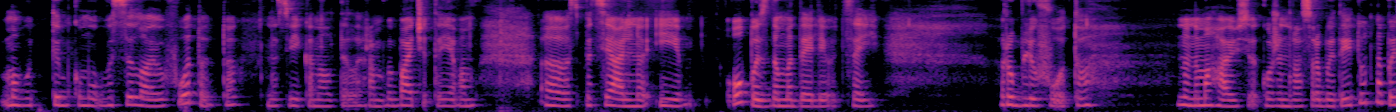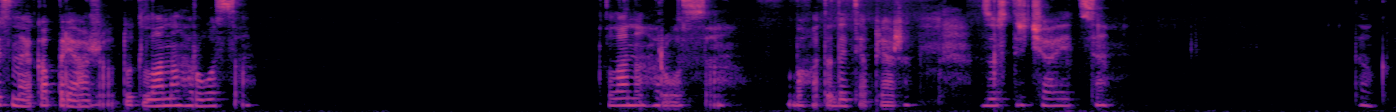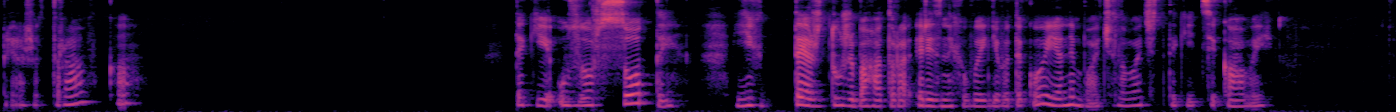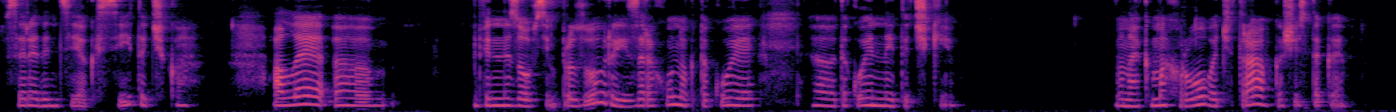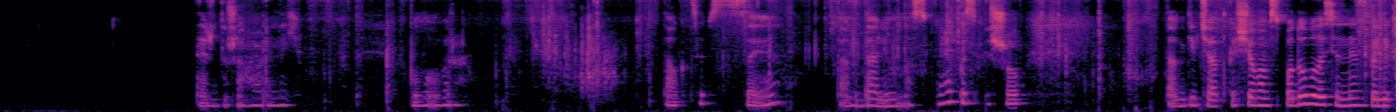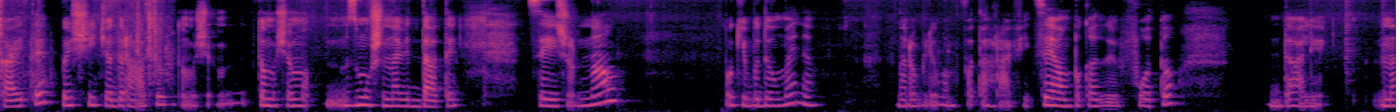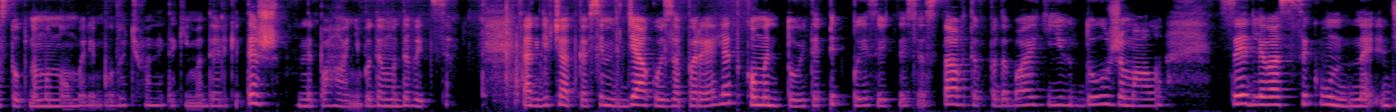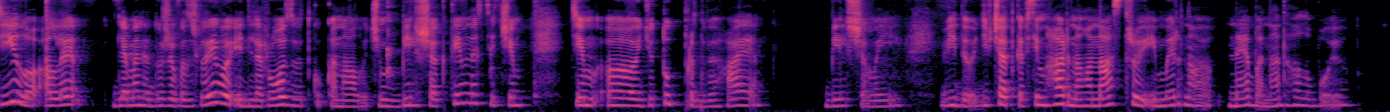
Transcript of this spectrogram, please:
мабуть, тим, кому висилаю фото, так, на свій канал Telegram. Ви бачите, я вам е, спеціально і опис до моделі оцей роблю фото. Ну, намагаюся кожен раз робити. І тут написано, яка пряжа. Тут Лана Гроса. Лана Гроса. Багато де ця пряжа зустрічається. Так, пряжа травка. Такі узорсоти, їх теж дуже багато різних видів. Отакої я не бачила. Бачите, такий цікавий. Всерединці як сіточка. Але е, він не зовсім прозорий за рахунок такої, такої ниточки. Вона як махрова чи травка, щось таке. Теж дуже гарний пуловер. Так, це все. Так, далі у нас опис пішов. Так, дівчатка, що вам сподобалося, не зволікайте, пишіть одразу, тому що, тому що змушена віддати цей журнал. Поки буде у мене, нароблю вам фотографії. Це я вам показую фото. Далі в наступному номері будуть вони такі модельки. Теж непогані, будемо дивитися. Так, дівчатка, всім дякую за перегляд. Коментуйте, підписуйтеся, ставте вподобайки, їх дуже мало. Це для вас секундне діло, але для мене дуже важливо і для розвитку каналу. Чим більше активності, чим тим е, YouTube продвигає більше мої відео. Дівчатка, всім гарного настрою і мирного неба над головою.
